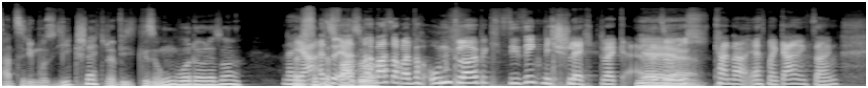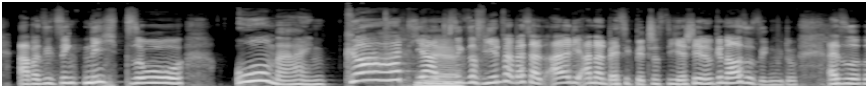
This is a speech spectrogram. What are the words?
fandst du die Musik schlecht oder wie gesungen wurde oder so? Naja, find, also war erstmal so- war es auch einfach ungläubig. Sie singt nicht schlecht, weil, Ja, also ich kann da erstmal gar nichts sagen. Aber sie singt nicht so, oh mein Gott, ja, Ja. du singst auf jeden Fall besser als all die anderen Basic Bitches, die hier stehen und genauso singen wie du. Also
